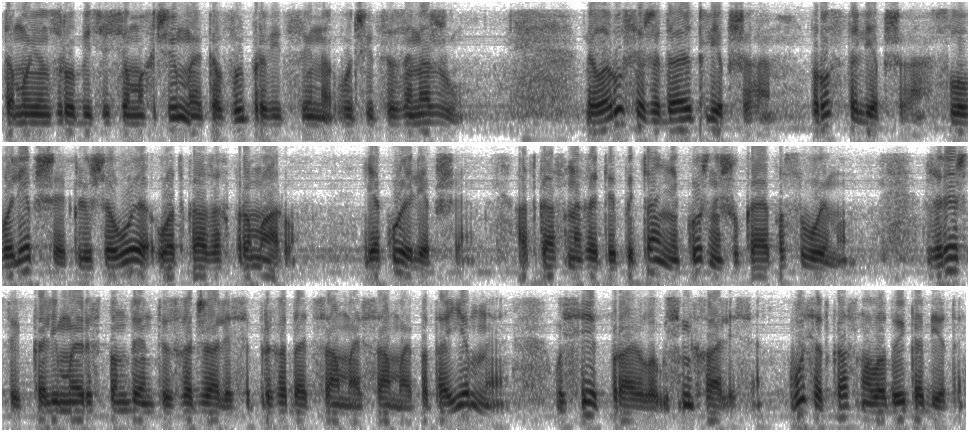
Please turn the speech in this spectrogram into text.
Таму ён зробіць усё магчымае, каб выправіць сына вучыцца за мяжу. Беларусы жадаюць лепшага, проста лепшага. Слова лепшае ключавое ў адказах пра мару. Якое лепшае? Адказ на гэтае пытанне кожны шукае па-свойму. Зрэшты, калі мае рэспандэнты згаджаліся прыгадаць самае-самае патаемнае, усе, як правіла, усміхаліся. Вось адказ маладой кабеты.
